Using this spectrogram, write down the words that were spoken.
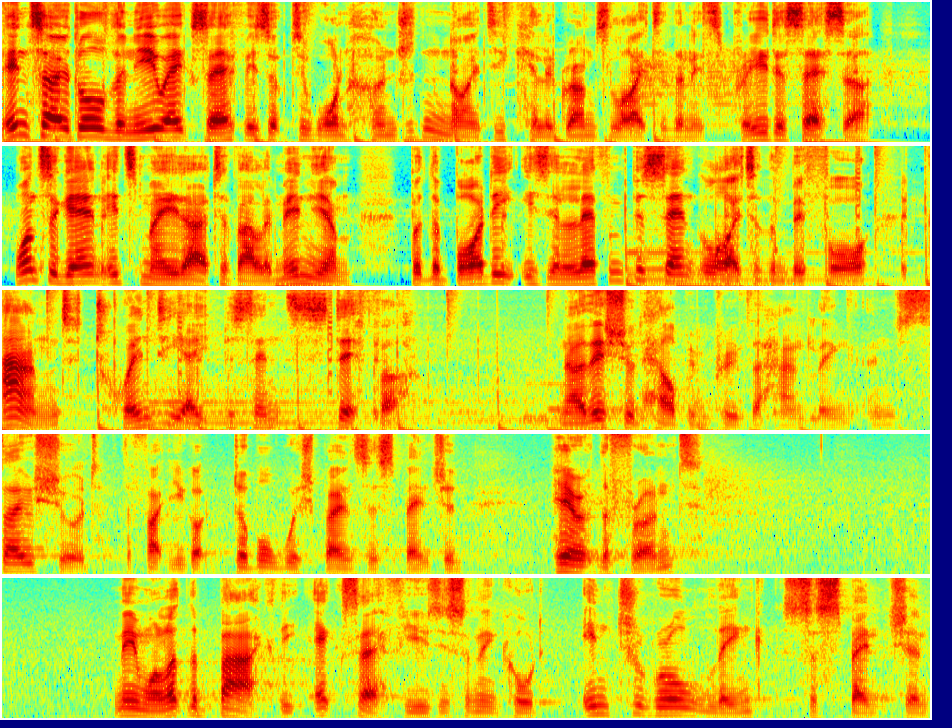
In total, the new XF is up to 190 kilograms lighter than its predecessor. Once again, it's made out of aluminium, but the body is 11% lighter than before and 28% stiffer. Now this should help improve the handling, and so should the fact you've got double wishbone suspension here at the front Meanwhile, at the back, the XF uses something called integral link suspension.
